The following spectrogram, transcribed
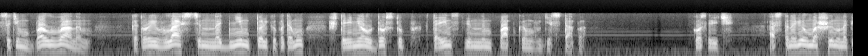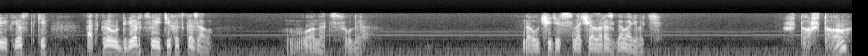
с этим болваном, который властен над ним только потому, что имел доступ к таинственным папкам в гестапо. Косарич остановил машину на перекрестке, открыл дверцу и тихо сказал «Вон отсюда». Научитесь сначала разговаривать. Что-что?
